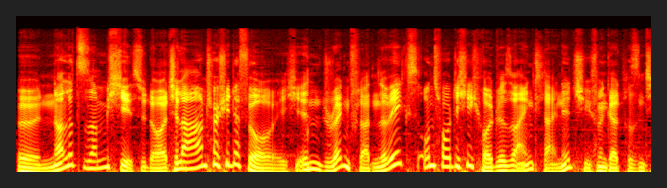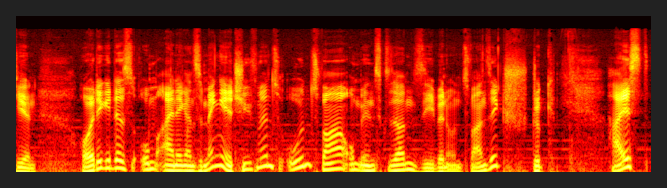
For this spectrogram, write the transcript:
Äh, hallo zusammen, ich ist wieder heute und euch wieder für euch in Dragonflight unterwegs und wollte ich euch heute so einen kleinen Achievement Guide präsentieren. Heute geht es um eine ganze Menge Achievements und zwar um insgesamt 27 Stück. Heißt,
